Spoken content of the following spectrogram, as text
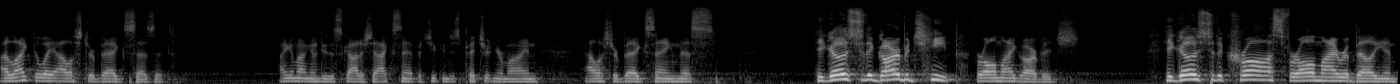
I like the way Alistair Begg says it. I'm not going to do the Scottish accent, but you can just picture it in your mind. Alistair Begg saying this. He goes to the garbage heap for all my garbage. He goes to the cross for all my rebellion,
